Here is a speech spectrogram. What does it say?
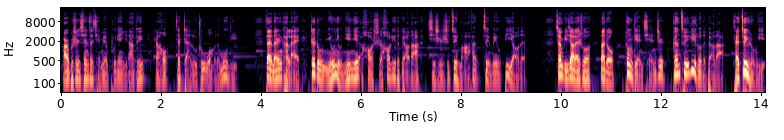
而不是先在前面铺垫一大堆，然后再展露出我们的目的。在男人看来，这种扭扭捏捏、耗时耗力的表达，其实是最麻烦、最没有必要的。相比较来说，那种重点前置、干脆利落的表达，才最容易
